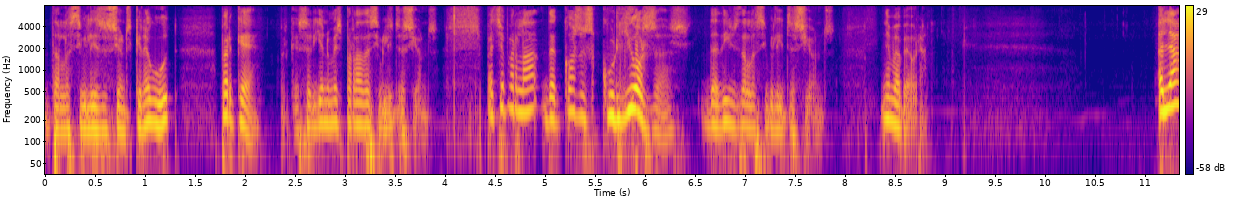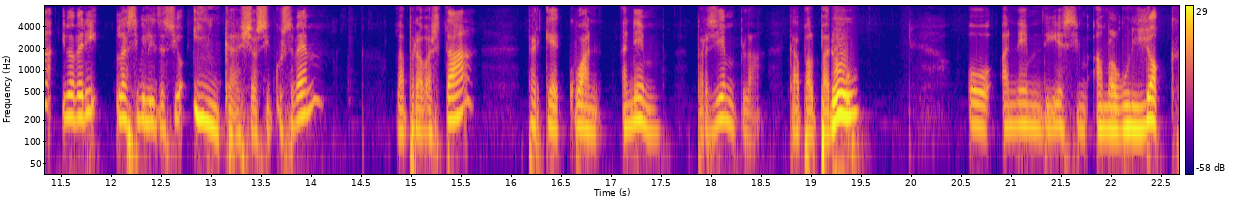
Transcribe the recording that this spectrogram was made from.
de les civilitzacions que hi ha hagut, per què? Perquè seria només parlar de civilitzacions. Vaig a parlar de coses curioses de dins de les civilitzacions. Anem a veure. Allà hi va haver-hi la civilització inca, això sí que ho sabem. La prova està perquè quan anem per exemple, cap al Perú, o anem, diguéssim, a algun lloc,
